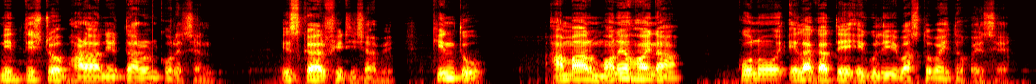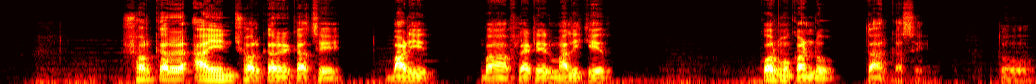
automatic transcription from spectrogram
নির্দিষ্ট ভাড়া নির্ধারণ করেছেন স্কোয়ার ফিট হিসাবে। কিন্তু আমার মনে হয় না কোনো এলাকাতে এগুলি বাস্তবায়িত হয়েছে। সরকারের আইন, সরকারের কাছে বাড়ির বা ফ্ল্যাটের মালিকের কর্মকাণ্ড তার কাছে। তো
